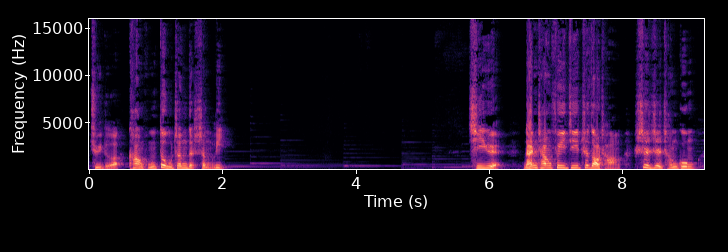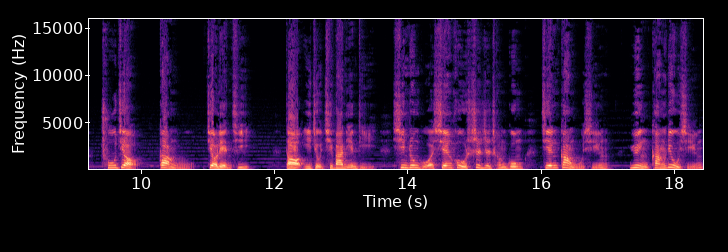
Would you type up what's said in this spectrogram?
取得抗洪斗争的胜利。七月，南昌飞机制造厂试制成功初教杠五教练机，到一九七八年底。新中国先后试制成功歼杠五型、运杠六型、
